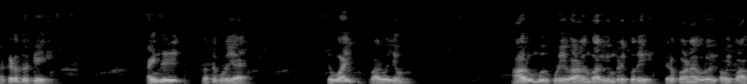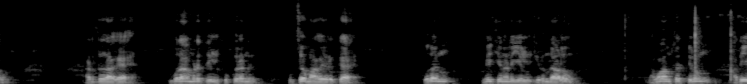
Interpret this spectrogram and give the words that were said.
லக்கணத்திற்கு ஐந்து பத்துக்குடைய செவ்வாய் பார்வையும் ஆறு ஒன்பது கூடிய வேளன் பார்வையும் கிடைப்பது சிறப்பான ஒரு அமைப்பாகும். அடுத்ததாக ஒன்பதாம் இடத்தில் சுக்கிரன் உச்சமாக இருக்க புதன் நீச்ச நிலையில் இருந்தாலும் நவாம்சத்திலும் அதே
